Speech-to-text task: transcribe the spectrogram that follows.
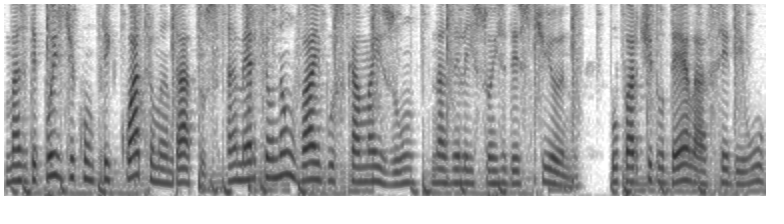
Mas depois de cumprir quatro mandatos, a Merkel não vai buscar mais um nas eleições deste ano. O partido dela, a CDU,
